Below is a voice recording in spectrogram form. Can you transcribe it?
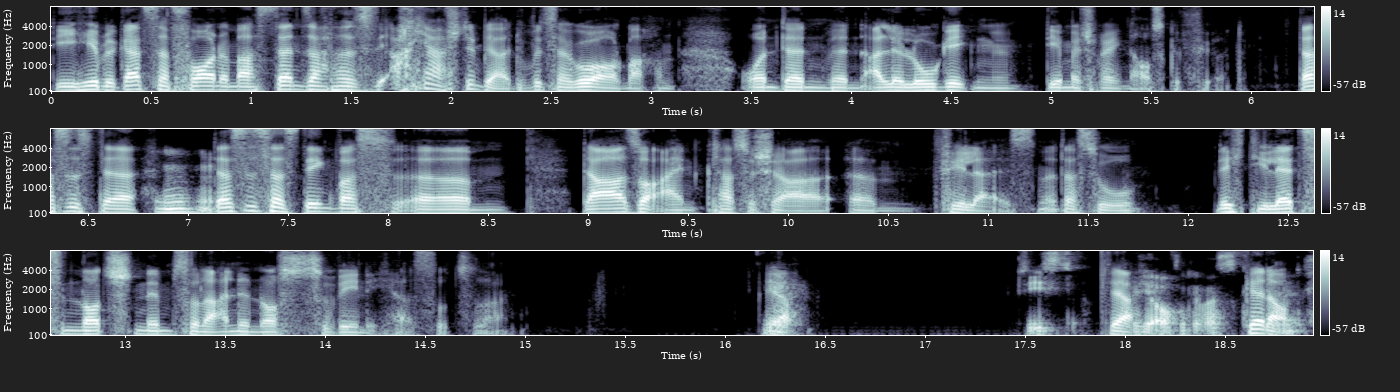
die Hebel ganz nach vorne machst, dann sagt er, ach ja, stimmt ja, du willst ja Go-Round machen. Und dann werden alle Logiken dementsprechend ausgeführt. Das ist der, mhm. das ist das Ding, was ähm, da so ein klassischer ähm, Fehler ist, ne? dass du nicht die letzten Notch nimmst, sondern eine Notch zu wenig hast, sozusagen. Ja. ja. Siehst du, ja. habe ich auch wieder was genau. gelernt.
